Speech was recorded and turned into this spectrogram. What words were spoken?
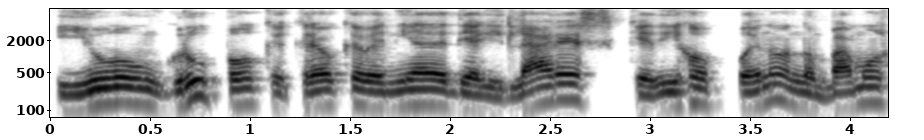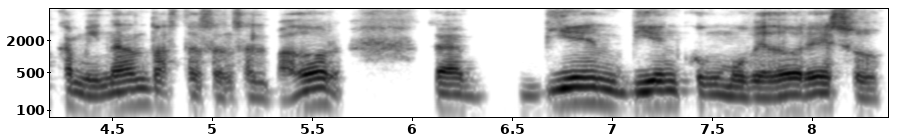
Y hubo un grupo que creo que venía desde Aguilares que dijo, bueno, nos vamos caminando hasta San Salvador. O sea, bien, bien conmovedor eso.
